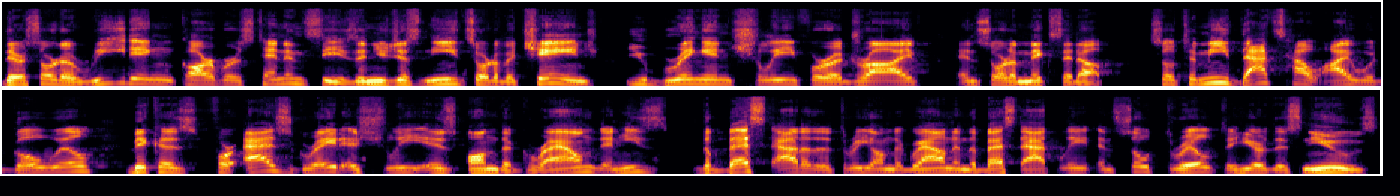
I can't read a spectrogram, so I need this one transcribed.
they're sort of reading Garbers' tendencies and you just need sort of a change, you bring in Schlee for a drive and sort of mix it up. So to me, that's how I would go, Will, because for as great as Schlee is on the ground, and he's the best out of the three on the ground and the best athlete, and so thrilled to hear this news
